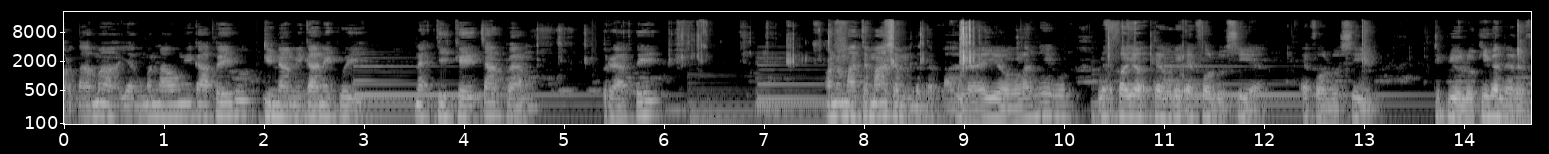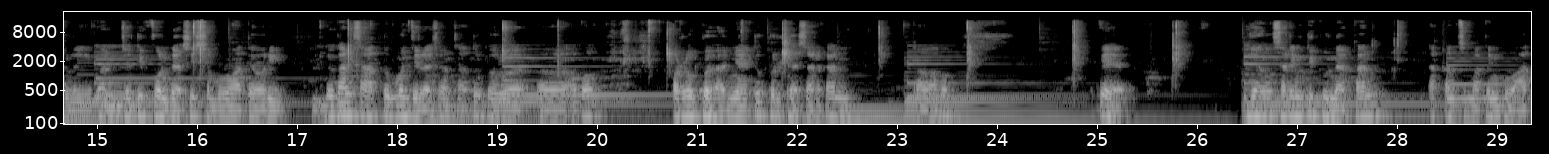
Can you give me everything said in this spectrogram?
pertama yang menaungi kabeh itu dinamikane kuwi nek digawe cabang berarti ono macam-macam tetep ae. nah iya ngene iku nek kaya teori evolusi ya. Evolusi di biologi kan ada evolusi kan? Hmm. jadi fondasi semua teori. Itu kan satu menjelaskan satu bahwa eh, apa perubahannya itu berdasarkan eh, apa ya yang sering digunakan akan semakin kuat.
